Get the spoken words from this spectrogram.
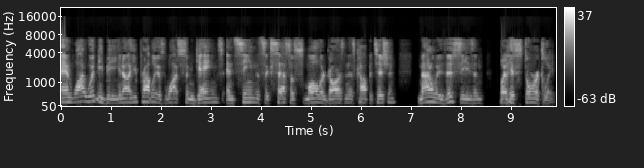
And why wouldn't he be? You know, he probably has watched some games and seen the success of smaller guards in this competition, not only this season, but historically.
